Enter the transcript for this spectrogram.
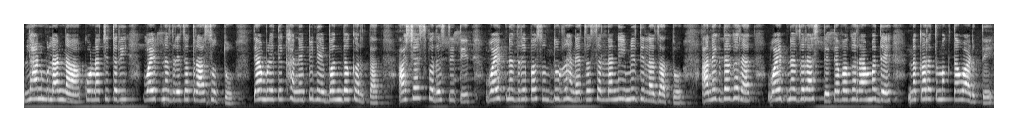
लहान मुलांना कोणाची तरी वाईट नजरेचा त्रास होतो. त्यामुळे ते खाणेपिणे बंद करतात. अशाच परिस्थितीत वाईट नजरेपासून दूर राहण्याचा सल्ला नेहमीच दिला जातो. अनेकदा घरात वाईट नजर असते तेव्हा घरामध्ये नकारात्मकता वाढते.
